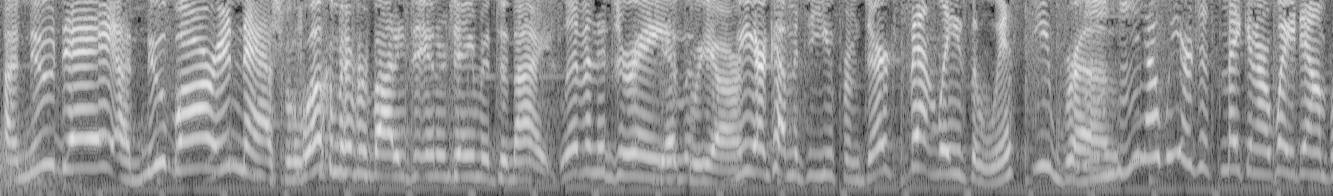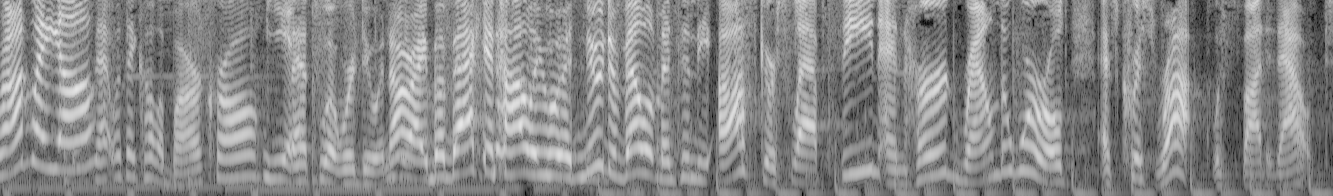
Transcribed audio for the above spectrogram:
A new day, a new bar in Nashville. Welcome everybody to Entertainment Tonight. Living the dream. Yes, we are. We are coming to you from Dierks Bentley's Whiskey Row. Mm-hmm. You know, we are just making our way down Broadway, y'all. Is that what they call a bar crawl? Yes. That's what we're doing. All right, but back in Hollywood, new developments in the Oscar slap seen and heard round the world as Chris Rock was spotted out.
